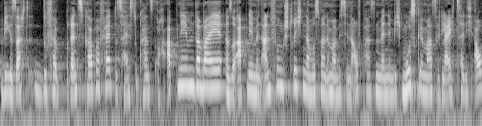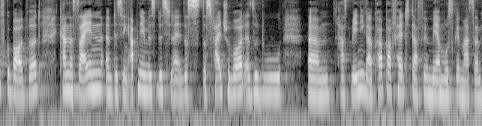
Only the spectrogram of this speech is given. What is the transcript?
wie gesagt, du verbrennst Körperfett, das heißt, du kannst auch abnehmen dabei, also abnehmen in Anführungsstrichen, da muss man immer ein bisschen aufpassen, wenn nämlich Muskelmasse gleichzeitig aufgebaut wird, kann das sein, äh, deswegen abnehmen ist ein bisschen das, das falsche Wort, also du ähm, hast weniger Körperfett, dafür mehr Muskelmasse.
